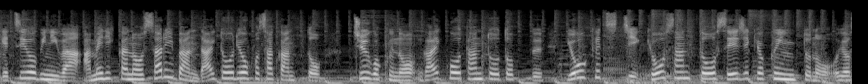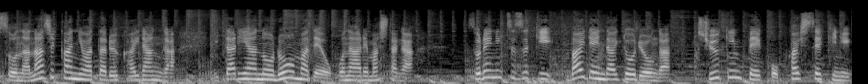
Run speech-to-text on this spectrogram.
月曜日にはアメリカのサリバン大統領補佐官と中国の外交担当トップ楊潔チ共産党政治局員とのおよそ7時間にわたる会談がイタリアのローマで行われましたがそれに続きバイデン大統領が習近平国家主席に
